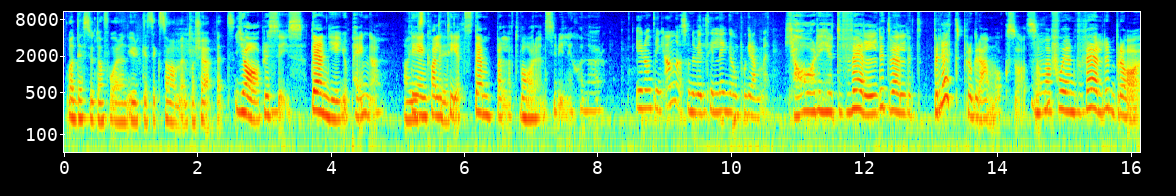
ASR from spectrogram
Och dessutom får en yrkesexamen på köpet. Ja, precis. Den ger ju pengar. Ja, det är en kvalitetsstämpel att vara en civilingenjör. Är det någonting annat som du vill tillägga om programmet? Ja, det är ju ett väldigt, väldigt brett program också. Alltså Mm. Man får ju en väldigt bra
